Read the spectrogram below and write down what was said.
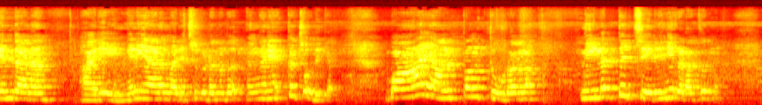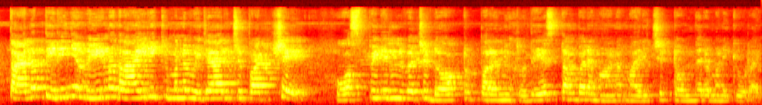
എന്താണ്? ഭാര്യ എങ്ങനെയാണ് മരിച്ചു കിടന്നത്? അങ്ങനെയൊക്കെ ചോദിക്കാം. വായ അല്പം തുറന്ന് നിലത്ത് ചെരിഞ്ഞു കിടക്കുന്നു. തല തിരിഞ്ഞ് വീണതായിരിക്കുമെന്ന് വിചാരിച്ചു. പക്ഷേ ഹോസ്പിറ്റലിൽ വെച്ച് ഡോക്ടർ പറഞ്ഞു ഹൃദയസ്തംഭനമാണ്. മരിച്ചിട്ട് ഒന്നര മണിക്കൂറായി.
